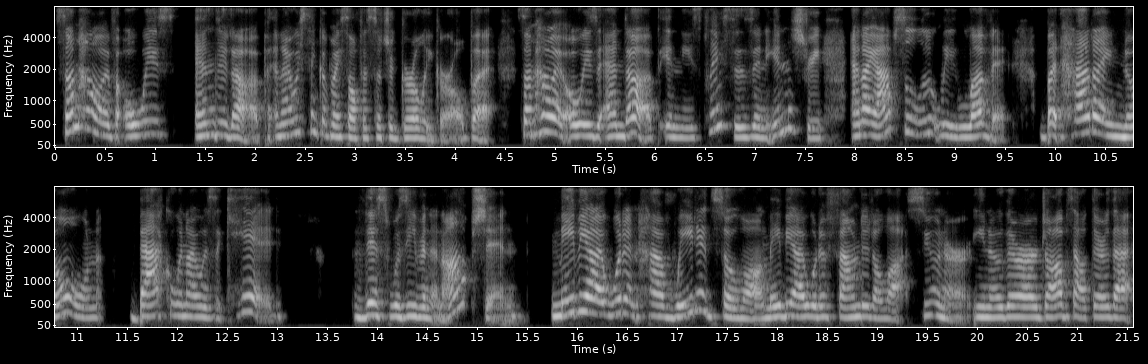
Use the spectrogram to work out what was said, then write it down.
somehow I've always ended up, and I always think of myself as such a girly girl, but somehow I always end up in these places in industry, and I absolutely love it. But had I known back when I was a kid, this was even an option, maybe I wouldn't have waited so long. Maybe I would have found it a lot sooner. You know, there are jobs out there that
